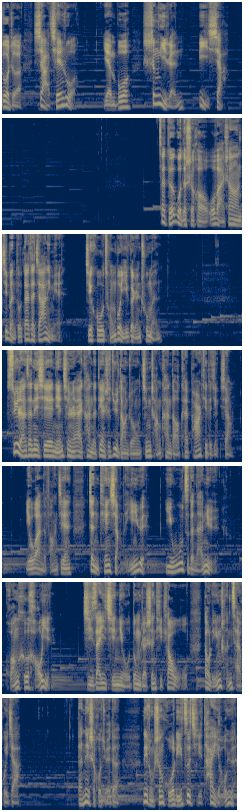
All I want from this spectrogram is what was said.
作者夏千若，演播生意人陛下。在德国的时候，我晚上基本都待在家里面，几乎从不一个人出门。虽然在那些年轻人爱看的电视剧当中，经常看到开 party 的景象，幽暗的房间，震天响的音乐，一屋子的男女狂喝豪饮，挤在一起扭动着身体跳舞，到凌晨才回家。但那时候觉得，那种生活离自己太遥远。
